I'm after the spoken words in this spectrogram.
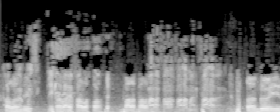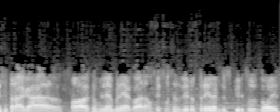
a falando em... coisa- Ah, vai, fala, fala. Fala, fala. Fala, fala, fala, Mário, fala, Mário. Falando em estragar, só que eu me lembrei agora, não sei se vocês viram o trailer do Espíritos 2.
